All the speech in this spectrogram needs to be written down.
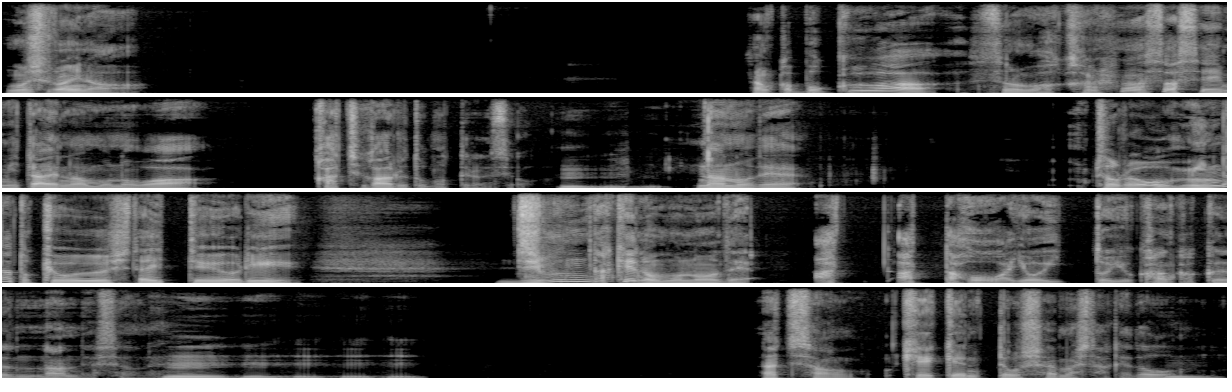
面白いな。なんか僕は、その分からなさ性みたいなものは価値があると思ってるんですよ。うんうんうんなので、それをみんなと共有したいっていうより、自分だけのものでああった方が良いという感覚なんですよね。うんうんうんうんナッチさん、経験っておっしゃいましたけど、うんうん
